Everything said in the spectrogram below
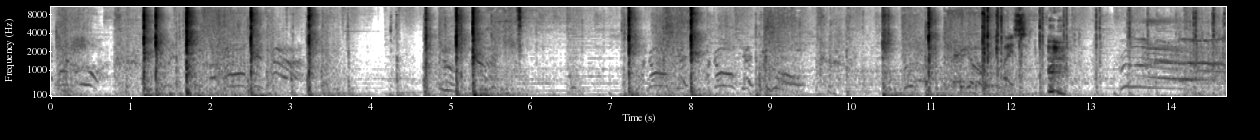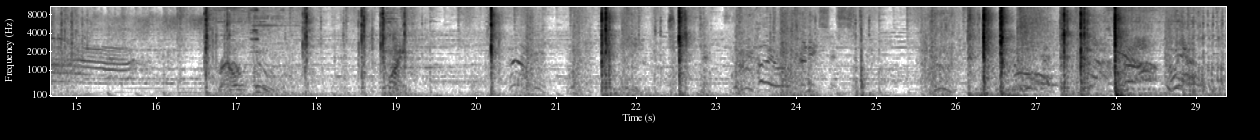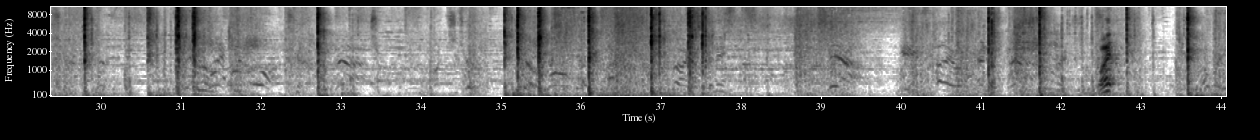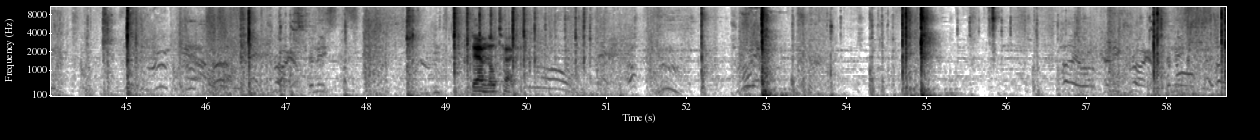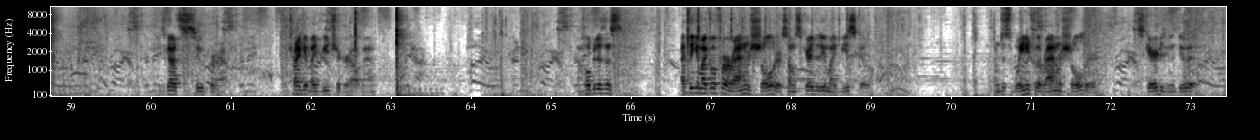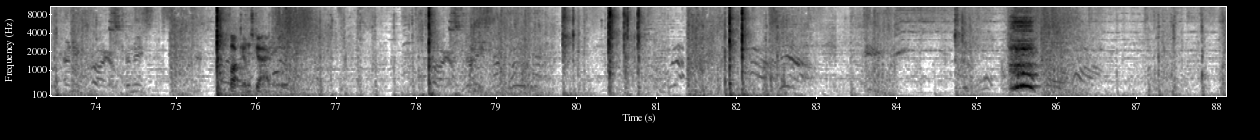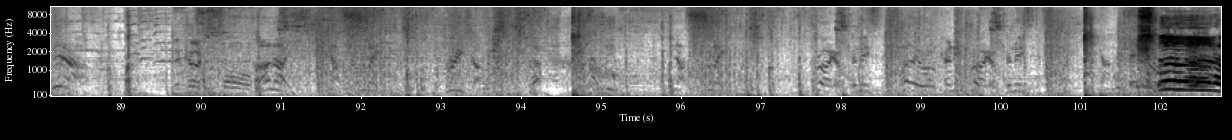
No tech. He's got super. I'm trying to get my V trigger out, man. I hope he doesn't. I think he might go for a random shoulder, so I'm scared to do my V skill. I'm just waiting for the random shoulder. Scared he's gonna do it. Fuck I'm just gonna activate.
